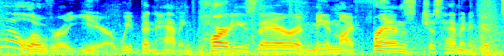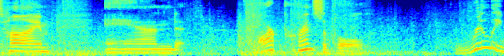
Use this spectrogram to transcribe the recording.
well over a year. We'd been having parties there, and me and my friends just having a good time. And our principal really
